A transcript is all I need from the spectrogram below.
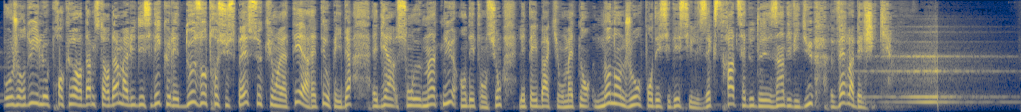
Aujourd'hui, le procureur d'Amsterdam a lui décidé que les deux autres suspects, ceux qui ont été arrêtés aux Pays-Bas, eh bien, sont eux maintenus en détention. Les Pays-Bas qui ont maintenant 90 jours pour décider s'ils extradent ces deux individus vers la Belgique.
